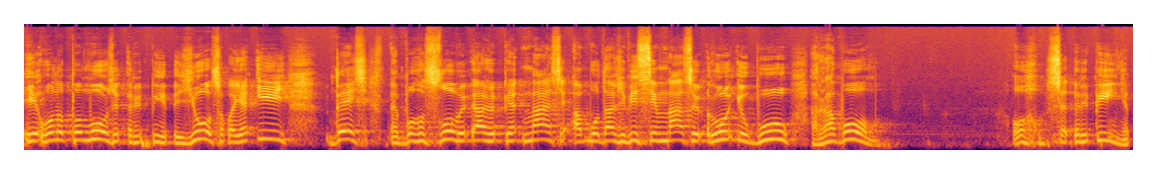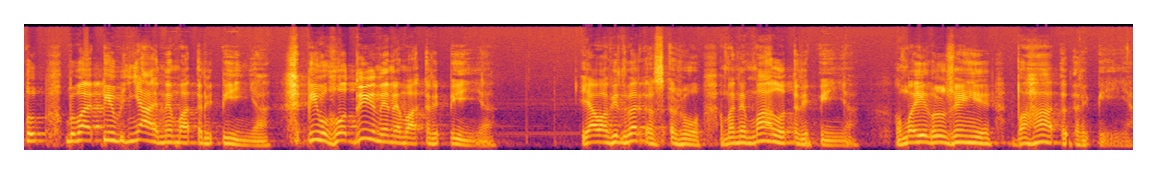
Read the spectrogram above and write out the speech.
і воно поможе терпіти. Йосипа, який десь богослови кажуть 15 або навіть 18 років був рабом. Ох, це терпіння. Тут буває півдня нема терпіння, півгодини нема терпіння. Я вам відверто скажу, у мене мало терпіння, у моїй дружині багато терпіння.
